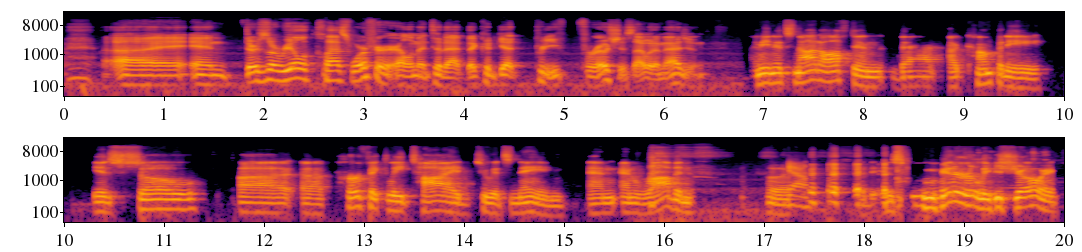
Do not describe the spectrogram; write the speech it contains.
Uh, and there's a real class warfare element to that that could get pretty ferocious, I would imagine. I mean, it's not often that a company is so uh, uh, perfectly tied to its name, and and Robin Hood yeah. is literally showing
